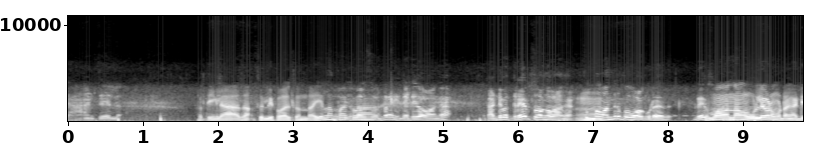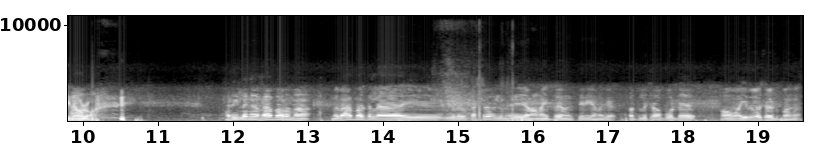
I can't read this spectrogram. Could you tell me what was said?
சான்ஸே இல்லை. பார்த்தீங்களா? அதான் சொல்லி ஃபால்ஸ் வந்தா எல்லாம் பார்க்கலாம். கண்டிப்பா வாங்க. கண்டிப்பா கிரேப்ஸ் வாங்க வாங்க. சும்மா வந்துட்டு போய் வாங்கக்கூடாது. சும்மா வந்தா அவங்க உள்ளே விட மாட்டாங்க அடி தான் விடும் அது இல்லைங்க வியாபாரம் தான். இந்த வியாபாரத்தில் இதில் கஷ்டம் இருக்கிறது ஆனால் இப்போ எனக்கு தெரியும் எனக்கு. பத்து லட்ச ரூபா போட்டு அவன் இருபது லட்சம் எடுப்பாங்க.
